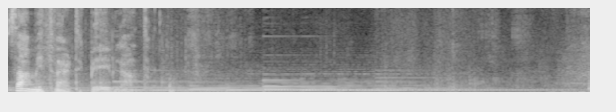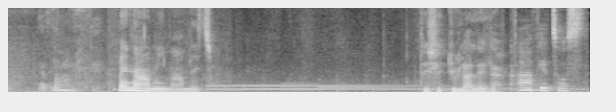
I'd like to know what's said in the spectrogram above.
Zahmet verdik be evladım. Ben almayayım ablacığım. Teşekkürler Leyla. Afiyet olsun.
